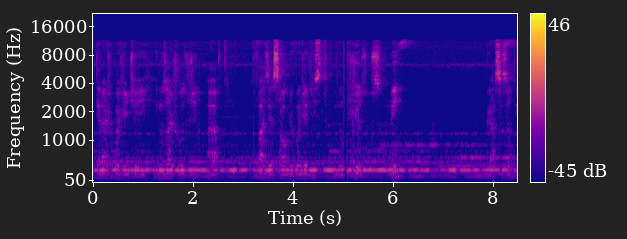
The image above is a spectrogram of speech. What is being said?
interaja com a gente aí e nos ajude a fazer essa obra evangelista. Em nome de Jesus. Amém? Graças a Deus.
